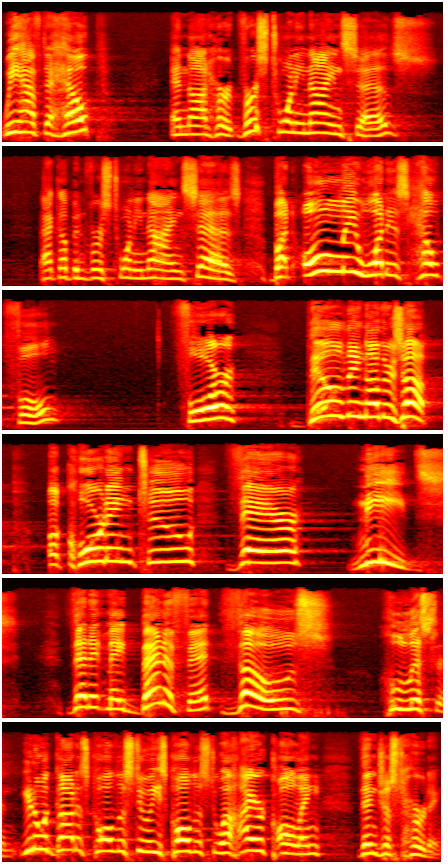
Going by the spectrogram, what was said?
We have to help and not hurt. Verse 29 says, back up in verse 29 says, but only what is helpful for building others up according to their needs, that it may benefit those who listen. You know what God has called us to? He's called us to a higher calling than just hurting.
